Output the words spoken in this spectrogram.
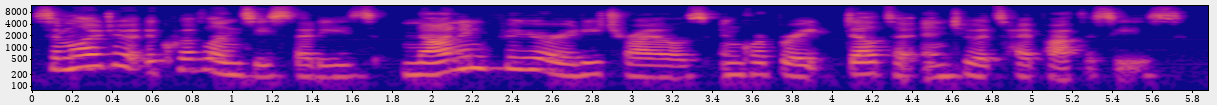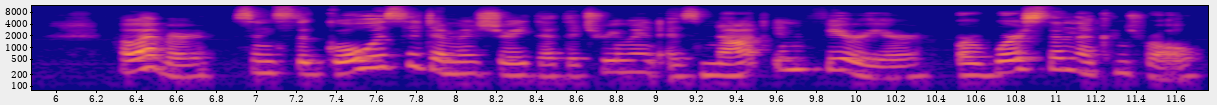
Similar to equivalency studies, non-inferiority trials incorporate delta into its hypotheses. However, since the goal is to demonstrate that the treatment is not inferior or worse than the control,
